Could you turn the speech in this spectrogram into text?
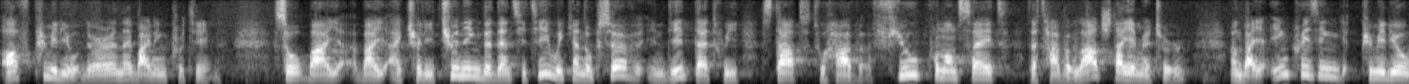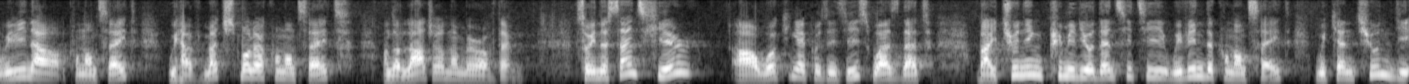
of Pumilio, the RNA binding protein. So by, by actually tuning the density, we can observe indeed that we start to have few condensates that have a large diameter. And by increasing Pumilio within our condensate, we have much smaller condensates and a larger number of them. So in a sense here, our working hypothesis was that by tuning pumilio density within the condensate, we can tune the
